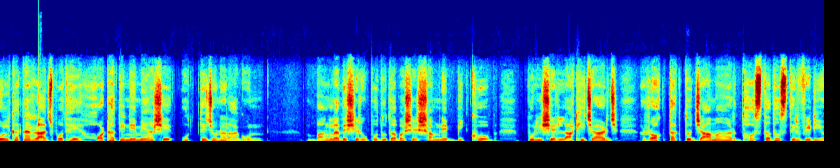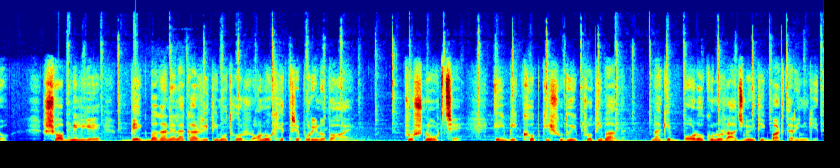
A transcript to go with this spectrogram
কলকাতার রাজপথে হঠাৎই নেমে আসে উত্তেজনার আগুন। বাংলাদেশের উপদূতাবাসের সামনে বিক্ষোভ, পুলিশের লাঠিচার্জ, রক্তাক্ত জামা আর ধস্তাধস্তের ভিডিও, সব মিলিয়ে বেগবাগান এলাকার রীতিমতো রণক্ষেত্রে পরিণত হয়। প্রশ্ন উঠছে, এই বিক্ষোভ কি শুধুই প্রতিবাদ, নাকি বড় কোনো রাজনৈতিক বার্তার ইঙ্গিত?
